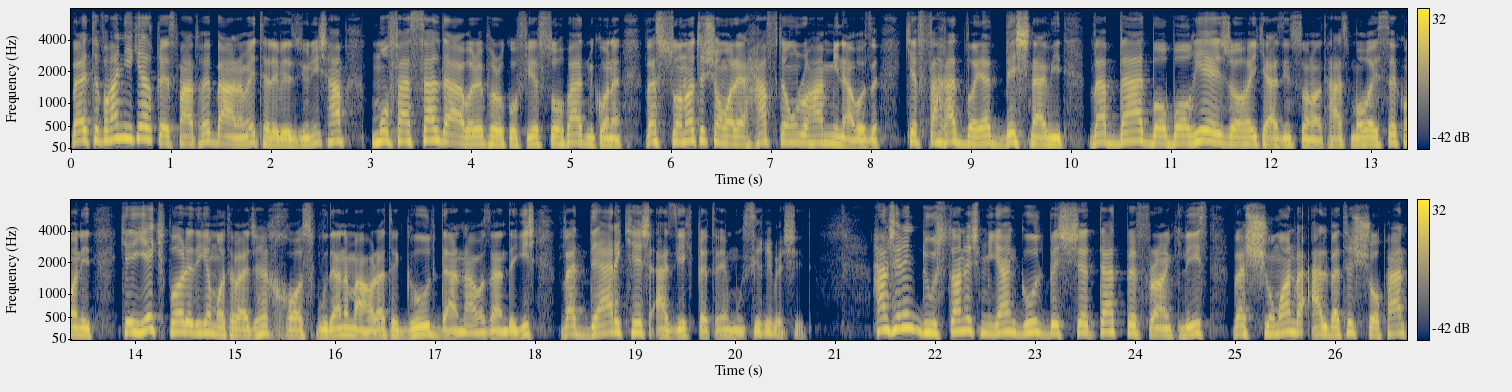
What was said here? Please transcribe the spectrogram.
و اتفاقا یکی از قسمت های برنامه تلویزیونیش هم مفصل درباره پروکوفیف صحبت می‌کنه و سونات شماره هفت اون رو هم مینوازه که فقط باید بشنوید و بعد با باقی اجراهایی که از این سونات هست مقایسه کنید که یک بار دیگه متوجه خاص بودن مهارت گولد در نوازندگیش و درکش از یک قطعه موسیقی بشید. همچنین دوستانش میگن گولد به شدت به فرانتس لیست و شومان و البته شوپن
